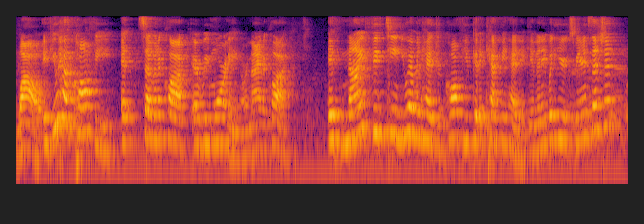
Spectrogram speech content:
wow, if you have coffee at 7 o'clock every morning or 9 o'clock, if 9.15 you haven't had your coffee, you get a caffeine headache. Have anybody here experienced that shit?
